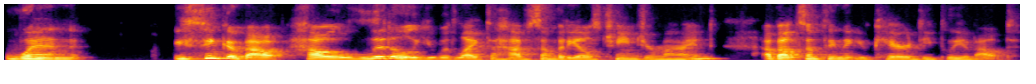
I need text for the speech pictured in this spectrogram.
when you think about how little you would like to have somebody else change your mind about something that you care deeply about.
